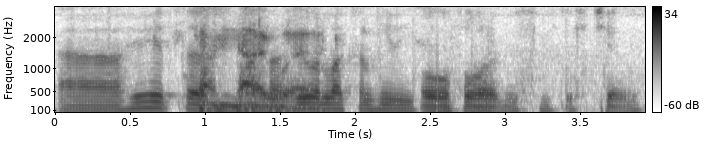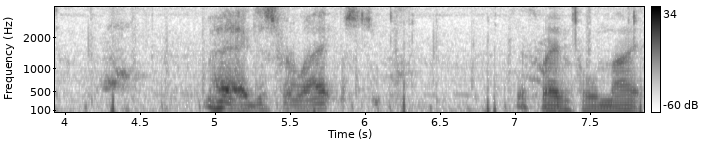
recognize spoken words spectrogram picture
Uh, who hit the Come sniper? nowhere. Who would like some heavies? All four of us have just chilled. Yeah, just relaxed. Just waiting for a mate.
